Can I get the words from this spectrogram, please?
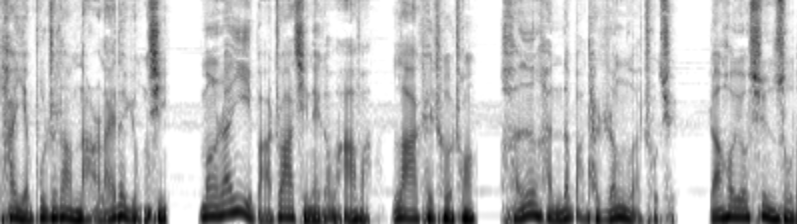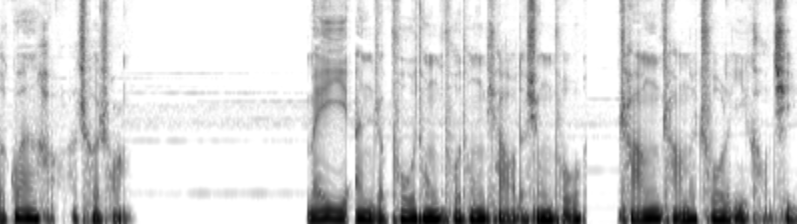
她也不知道哪来的勇气，猛然一把抓起那个娃娃，拉开车窗，狠狠地把它扔了出去，然后又迅速地关好了车窗。梅姨摁着扑通扑通跳的胸脯。长长的出了一口气，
